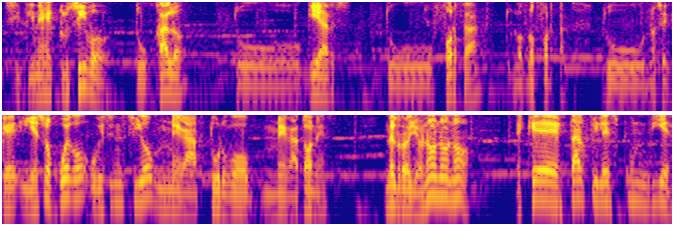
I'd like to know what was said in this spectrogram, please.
si tienes exclusivo tu Halo, tu Gears, tu Forza, los dos Forza, tu no sé qué, y esos juegos hubiesen sido mega turbo megatones del rollo. No, no, no. Es que Starfield es un 10.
